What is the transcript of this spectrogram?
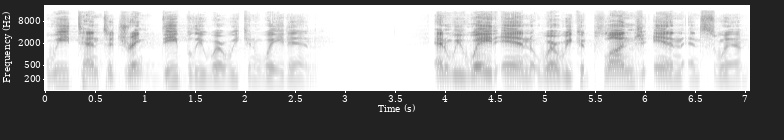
We tend to drink deeply where we can wade in and we wade in where we could plunge in and swim.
